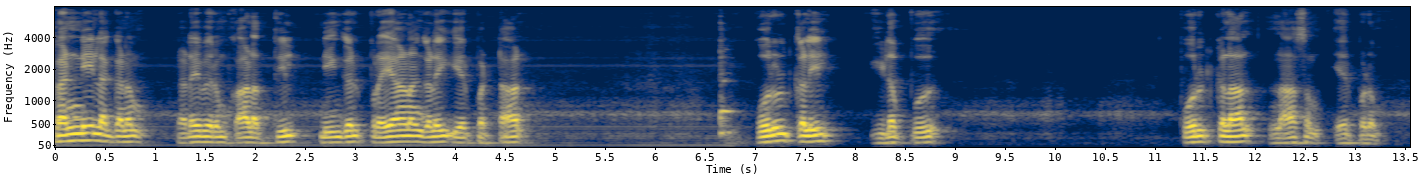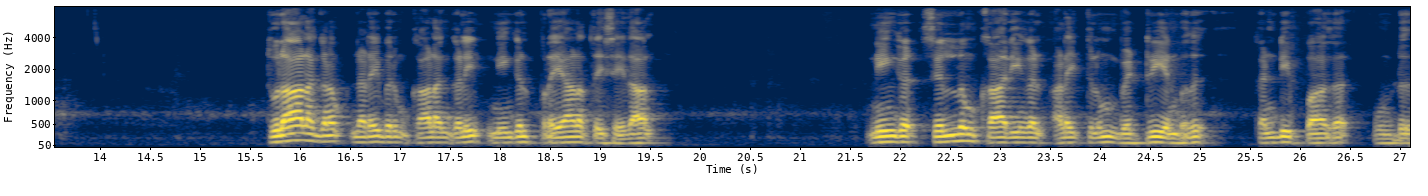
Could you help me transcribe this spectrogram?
கன்னி லக்கணம் நடைபெறும் காலத்தில் நீங்கள் பிரயாணங்களை ஏற்பட்டால் பொருட்களில் இழப்பு பொருட்களால் நாசம் ஏற்படும். துலா லக்னம் நடைபெறும் காலங்களில் நீங்கள் பிரயாணத்தை செய்தால் நீங்கள் செல்லும் காரியங்கள் அனைத்திலும் வெற்றி என்பது கண்டிப்பாக உண்டு.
